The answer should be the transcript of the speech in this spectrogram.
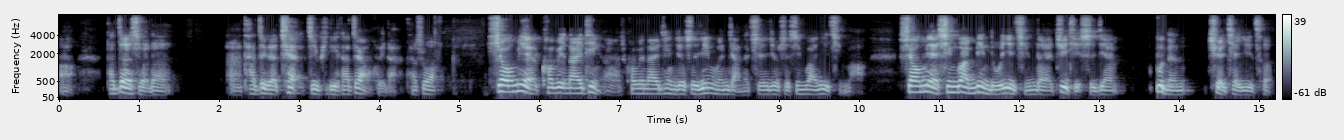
啊，他这时候的呃他这个 Chat GPT 他这样回答，他说。消灭 COVID-19 啊，COVID-19 就是英文讲的，其实就是新冠疫情嘛。消灭新冠病毒疫情的具体时间不能确切预测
